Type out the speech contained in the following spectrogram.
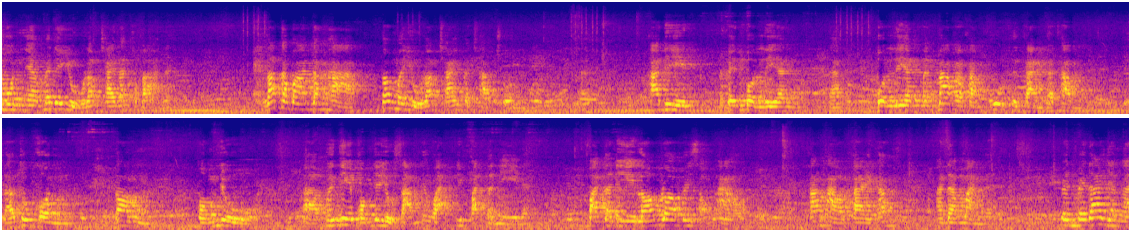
ชนเนี่ยไม่ได้อยู่รับใช้รัฐบาลนะรัฐบาลต่างหากต้องมาอยู่รับใช้ประชาชน อดีตเป็นบทเรียนนะบทเรียนมันมากกว่าคำพูดคือการกระทำแล้วทุกคนต้องผมอยู่พื้นที่ผมจะอยู่สามจังหวัดที่ปัตตานีนะปัตตานีล้อมรอบด้วยสองอ่าวทั้งอ่าวไทยทั้งอันดามันนะ เป็นไปได้ยังไง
